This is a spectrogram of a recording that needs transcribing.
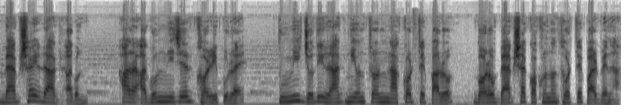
ব্যবসায় রাগ, আগুন। আর আগুন নিজের ঘরে পুরায় তুমি যদি রাগ নিয়ন্ত্রণ না করতে পারো, বড় ব্যবসা কখনো ধরতে পারবে না।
